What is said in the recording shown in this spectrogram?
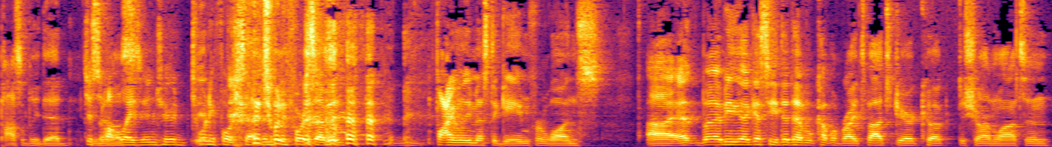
possibly dead. Just always injured, twenty four seven. 24 7. Finally missed a game for once. Uh, but I mean, I guess he did have a couple bright spots Jared Cook, Deshaun Watson.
